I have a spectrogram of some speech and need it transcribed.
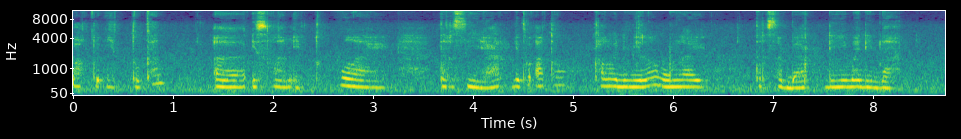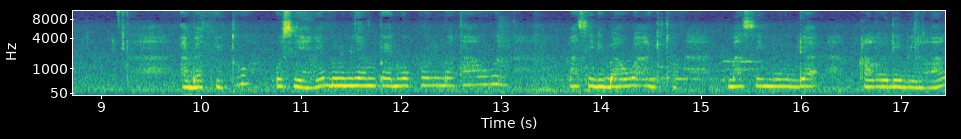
Waktu itu kan uh, Islam itu mulai tersiar gitu atau kalau dibilang mulai tersebar di Madinah. Abad itu usianya belum nyampe 25 tahun masih di bawah gitu. Masih muda kalau dibilang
